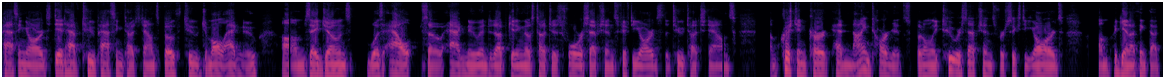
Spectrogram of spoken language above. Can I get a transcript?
passing yards, did have two passing touchdowns, both to Jamal Agnew. Um, Zay Jones was out, so Agnew ended up getting those touches, four receptions, 50 yards, the two touchdowns. Um, Christian Kirk had nine targets, but only two receptions for 60 yards. Um, again, I think that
